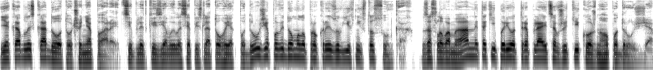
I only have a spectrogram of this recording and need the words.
яка близька до оточення пари. Ці плітки з'явилися після того, як подружжя повідомило про кризу в їхніх стосунках. За словами Анни, такий період трапляється в житті кожного подружжя.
